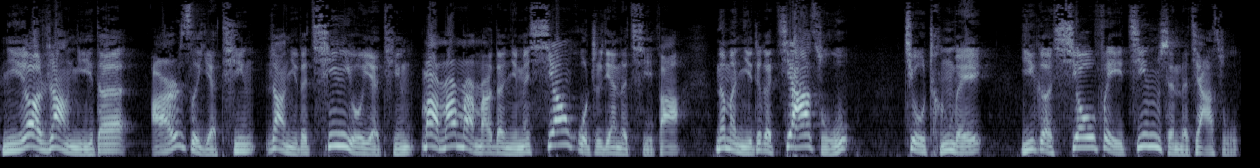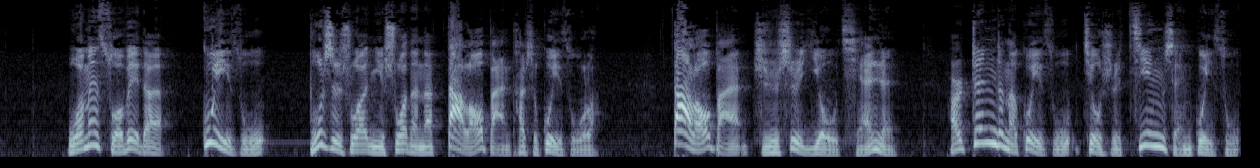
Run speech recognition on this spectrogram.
你要让你的儿子也听，让你的亲友也听。慢慢慢慢的，你们相互之间的启发，那么你这个家族就成为一个消费精神的家族。我们所谓的。贵族不是说你说的那大老板他是贵族了，大老板只是有钱人，而真正的贵族就是精神贵族。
